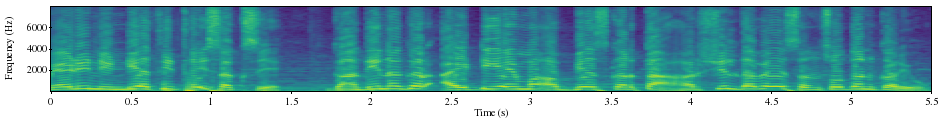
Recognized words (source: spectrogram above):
મેડ ઇન ઇન્ડિયાથી થઈ શકશે. ગાંધીનગર આઈટીઆઈમાં અભ્યાસ કરતા હર્ષિલ દવેએ સંશોધન કર્યું.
